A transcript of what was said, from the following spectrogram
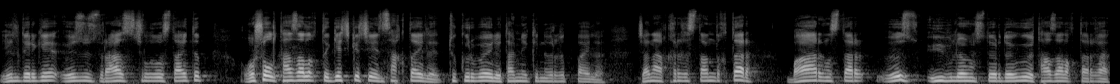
элдерге өзүбүз ыраазычылыгыбызды айтып ошол тазалыкты кечке чейин сактайлы түкүрбөйлү тамекини ыргытпайлы. Жана кыргызстандыктар баарыңыздар өз үй бүлөңүздөрдөгү тазалыктарга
